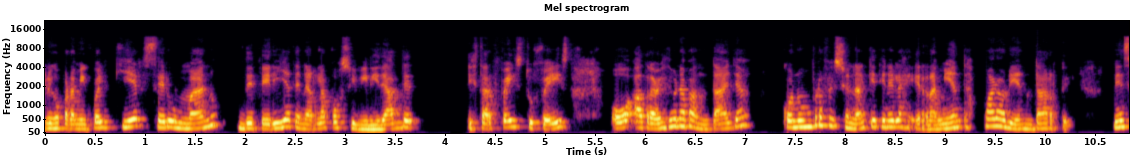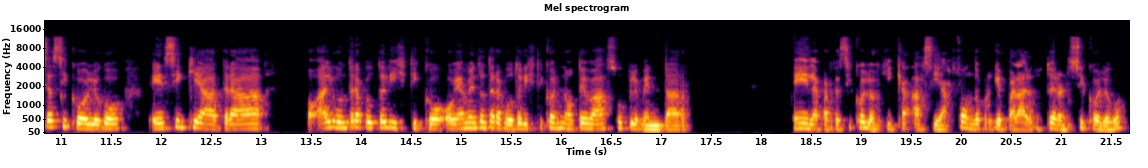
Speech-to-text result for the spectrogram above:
digo, para mí cualquier ser humano debería tener la posibilidad de estar face to face o a través de una pantalla con un profesional que tiene las herramientas para orientarte, bien sea psicólogo, eh, psiquiatra, o algún terapeuta holístico. Obviamente un terapeuta holístico no te va a suplementar eh, la parte psicológica hacia fondo, porque para algo era un psicólogo,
